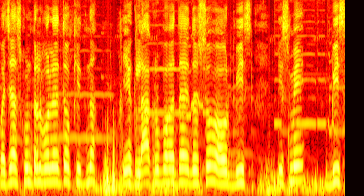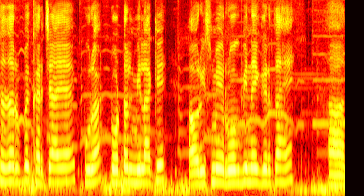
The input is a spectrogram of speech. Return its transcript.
पचास कुंटल बोले तो कितना? एक लाख रुपए होता है दोस्तों और बीस, इसमें बीस हज़ार रुपये खर्चा आया है पूरा टोटल मिला के और इसमें रोग भी नहीं गिरता है। हाँ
